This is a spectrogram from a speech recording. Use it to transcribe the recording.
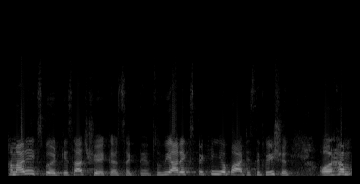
हमारे एक्सपर्ट के साथ शेयर कर सकते हैं। तो we are expecting your participation और हम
